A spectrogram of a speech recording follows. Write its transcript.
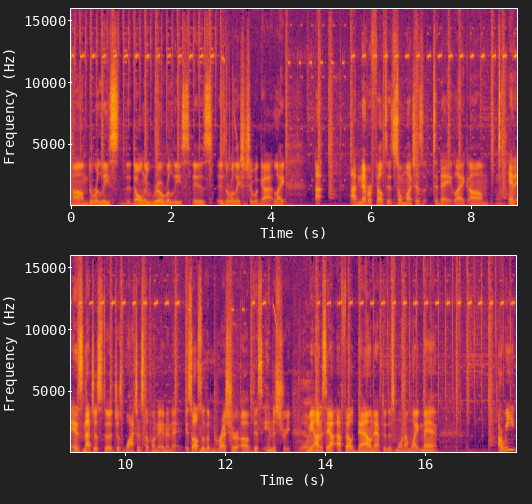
Um, the release, the, the only real release is is a relationship with God. Like, I, I've never felt it so much as today. Like, um, and, and it's not just the, just watching stuff on the internet. It's also the pressure of this industry. I mean, honestly, I, I felt down after this morning. I'm like, man. Are we?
